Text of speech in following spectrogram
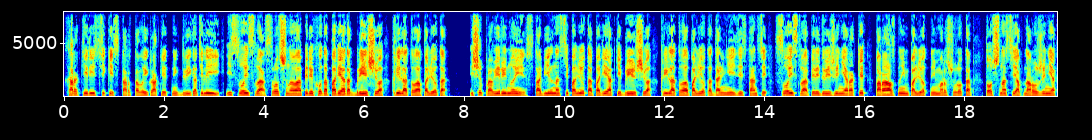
характеристики стартовых ракетных двигателей и свойства срочного перехода порядок брешего крылатого полета. Еще проверенные стабильности полета, порядки брешего, крылатого полета дальней дистанции, свойства передвижения ракет по разным полетным маршрутам, точности обнаружения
